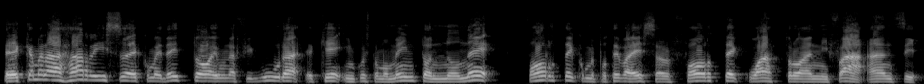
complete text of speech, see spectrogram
Eh, Kamala Harris, come detto, è una figura che in questo momento non è forte come poteva essere forte quattro anni fa, anzi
